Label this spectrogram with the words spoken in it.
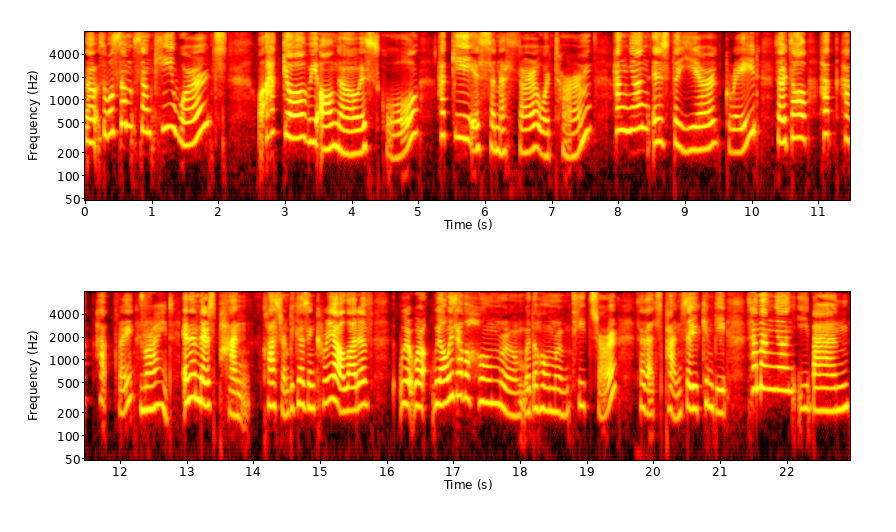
So, so well, some, some key words. Well, 학교, we all know is school. 학기 is semester or term. 학년 is the year, grade. So it's all 학, 학, 학, right? Right. And then there's 반, classroom, because in Korea, a lot of, we're, we're, we always have a homeroom with a homeroom teacher. So that's 반. So you can be 3학년 2반,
